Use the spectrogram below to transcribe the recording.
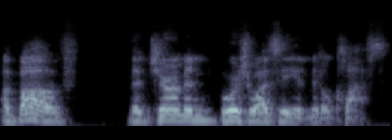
above the German bourgeoisie and middle class.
